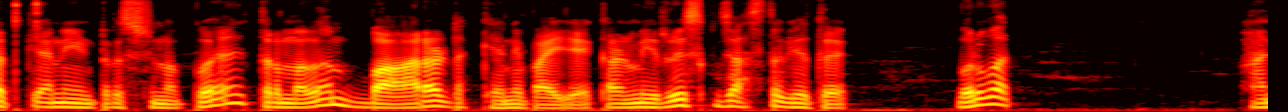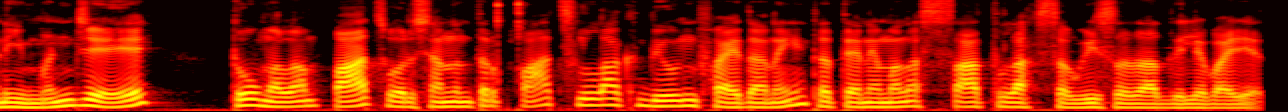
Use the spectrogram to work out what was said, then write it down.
टक्क्याने इंटरेस्ट नको आहे तर मला बारा टक्क्याने पाहिजे कारण मी रिस्क जास्त घेतो आहे बरोबर? आणि म्हणजे तो मला पाच वर्षानंतर पाच लाख देऊन फायदा नाही तर त्याने मला सात लाख सव्वीस हजार दिले पाहिजेत.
